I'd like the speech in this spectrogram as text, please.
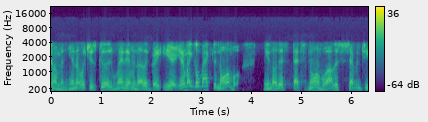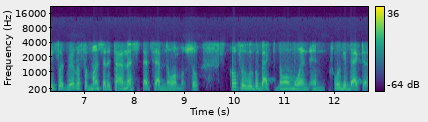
coming, you know, which is good. We might have another great year. You know, might go back to normal. You know, that's that's normal. All this 17 foot river for months at a time, that's that's abnormal. So hopefully we'll go back to normal and and we'll get back to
